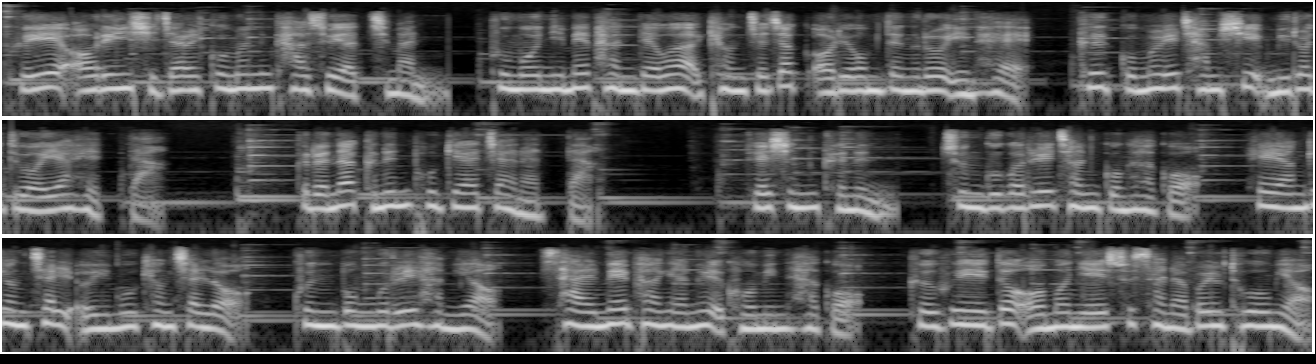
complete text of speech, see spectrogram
그의 어린 시절 꿈은 가수였지만 부모님의 반대와 경제적 어려움 등으로 인해 그 꿈을 잠시 미뤄두어야 했다. 그러나 그는 포기하지 않았다. 대신 그는 중국어를 전공하고 해양경찰 의무경찰로 군복무를 하며 삶의 방향을 고민하고 그 후에도 어머니의 수산업을 도우며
